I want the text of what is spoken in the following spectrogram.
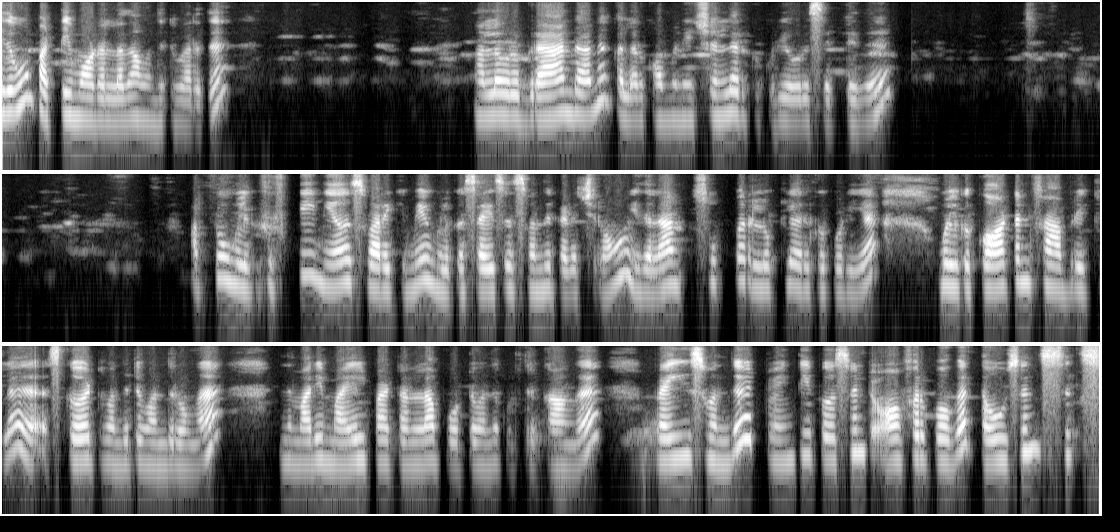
இதுவும் பட்டி மாடலில் தான் வந்துட்டு வருது. நல்ல ஒரு கிராண்டான கலர் காம்பினேஷன்ல இருக்கக்கூடிய ஒரு செட் இது. அப்போ உங்களுக்கு ஃபிஃப்டீன் இயர்ஸ் வரைக்குமே உங்களுக்கு சைஸஸ் வந்து கிடைச்சிரும். இதெல்லாம் சூப்பர் லுக்ல இருக்கக்கூடிய உங்களுக்கு காட்டன் ஃபேப்ரிக்ல ஸ்கர்ட் வந்துட்டு வந்துருங்க. இந்த மாதிரி மயில் பேட்டர்ன்லாம் போட்டு வந்து கொடுத்துருக்காங்க. ப்ரைஸ் வந்து டுவெண்ட்டி பர்சன்ட் ஆஃபர் போக தௌசண்ட் சிக்ஸ்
